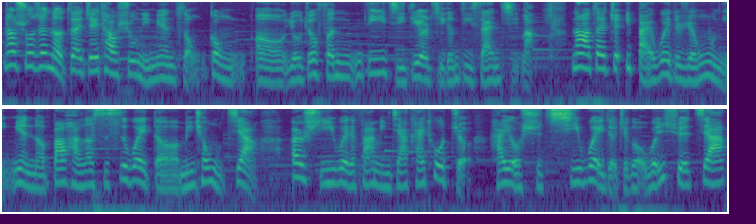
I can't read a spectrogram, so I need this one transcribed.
那说真的，在这套书里面，总共呃有就分第一集、第二集跟第三集嘛。那在这一百位的人物里面呢，包含了十四位的名臣武将，二十一位的发明家、开拓者，还有十七位的这个文学家，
